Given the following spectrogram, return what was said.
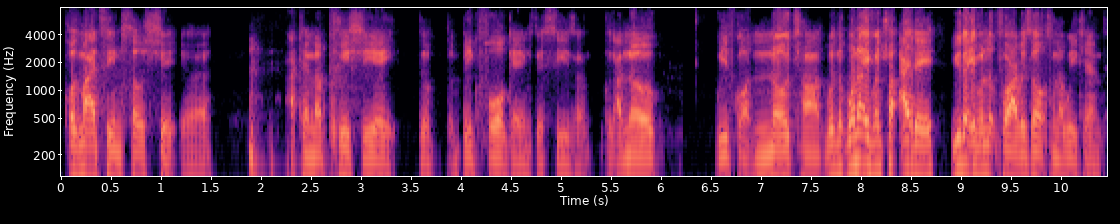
because my team's so shit, yeah, I can appreciate the, the big four games this season because I know we've got no chance. We're, we're not even trying. Ade, you don't even look for our results on the weekend.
